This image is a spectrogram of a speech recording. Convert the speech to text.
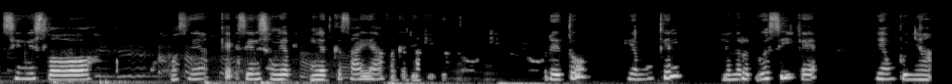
sinis loh. Maksudnya kayak sinis ngeliat ngeliat ke saya kata dia gitu udah itu ya mungkin menurut gue sih kayak yang punya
